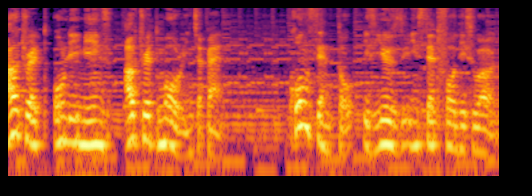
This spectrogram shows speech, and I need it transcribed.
Outlet only means outlet mall in Japan. Consent is used instead for this word.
